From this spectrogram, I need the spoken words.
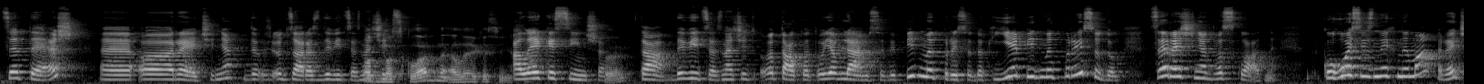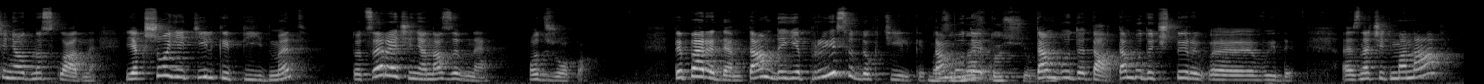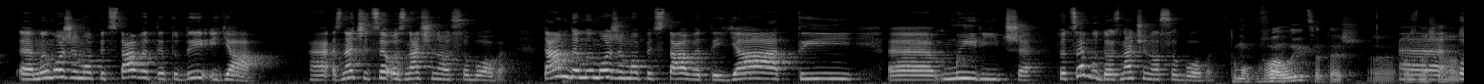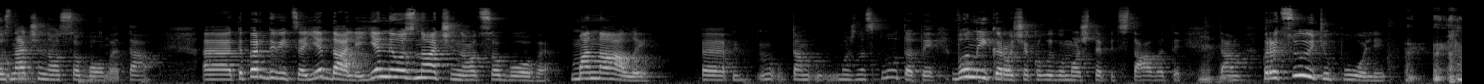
Це теж е, е, речення. От зараз дивіться, значить. Односкладне, але якесь інше. Але якесь інше. Так. Так, дивіться, значить, отак от уявляємо собі, підмет присудок. Є підмет присудок, це речення двоскладне. Когось із них нема, речення односкладне. Якщо є тільки підмет, то це речення називне. От жопа. Тепер ідемо. Там, де є присудок тільки, там Називне буде, хто що, там буде, да, там буде чотири е, види. Е, значить, манав ми можемо підставити туди я. Е, значить, це означено особове. Там, де ми можемо підставити я, ти, е, ми рідше, то це буде означено особове. Тому вали це теж е, означено. Е, означено особове, так. Е, тепер дивіться, є далі, є неозначено особове, манали. Е, ну, там можна сплутати. Вони, коротше, коли ви можете підставити, там працюють у полі.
